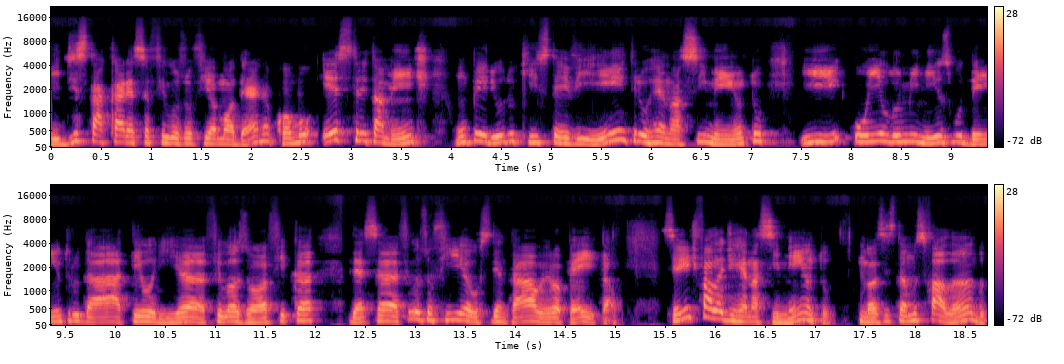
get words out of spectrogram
e destacar essa filosofia moderna como estritamente um período que esteve entre o Renascimento e o Iluminismo dentro da teoria filosófica dessa filosofia ocidental, europeia e tal. Se a gente fala de renascimento, nós estamos falando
